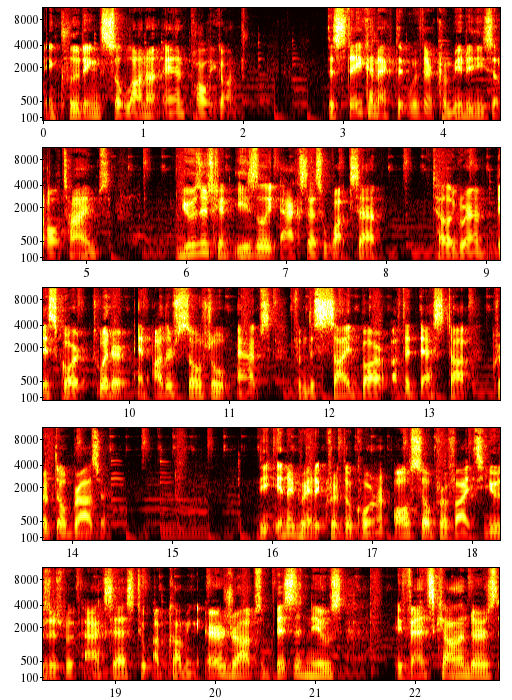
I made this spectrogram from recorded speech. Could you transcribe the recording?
including Solana and Polygon. To stay connected with their communities at all times, users can easily access WhatsApp, Telegram, Discord, Twitter, and other social apps from the sidebar of the desktop crypto browser. The integrated Crypto Corner also provides users with access to upcoming airdrops, business news, events calendars,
